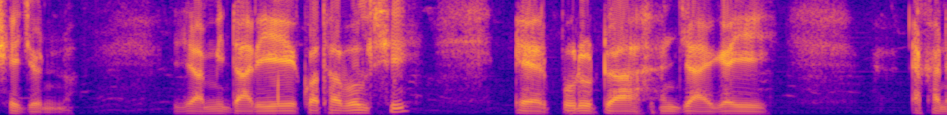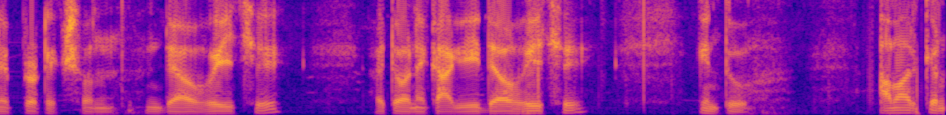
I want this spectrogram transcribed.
সেজন্য। যে আমি দাঁড়িয়ে কথা বলছি, এর পুরোটা জায়গায় এখানে প্রোটেকশন দেওয়া হয়েছে। হয়তো অনেক আগেই দেওয়া হয়েছে, কিন্তু আমার কেন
